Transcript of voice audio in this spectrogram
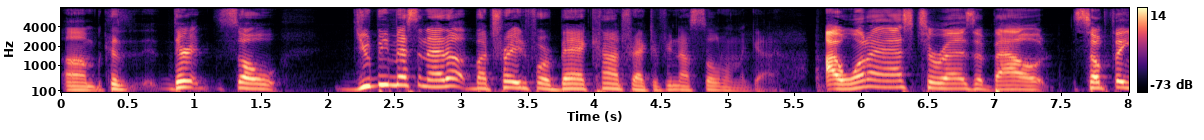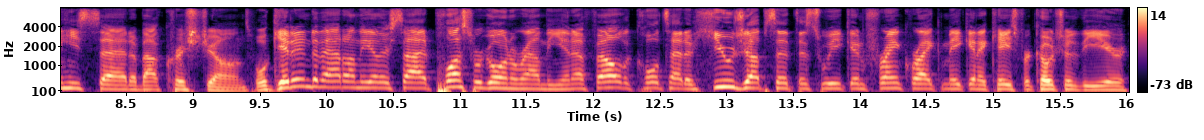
Um, because they're so you'd be messing that up by trading for a bad contract if you're not sold on the guy. I want to ask Terez about something he said about Chris Jones. We'll get into that on the other side. Plus, we're going around the NFL. The Colts had a huge upset this weekend. Frank Reich making a case for Coach of the Year,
